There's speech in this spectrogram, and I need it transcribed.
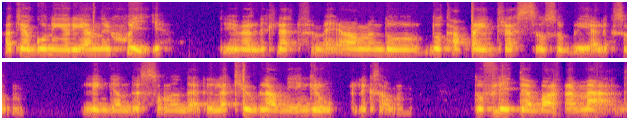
att jag går ner i energi. Det är väldigt lätt för mig. Ja, men då, då tappar jag intresse och så blir jag liksom liggande som den där lilla kulan i en grop. Liksom. Då flyter jag bara med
